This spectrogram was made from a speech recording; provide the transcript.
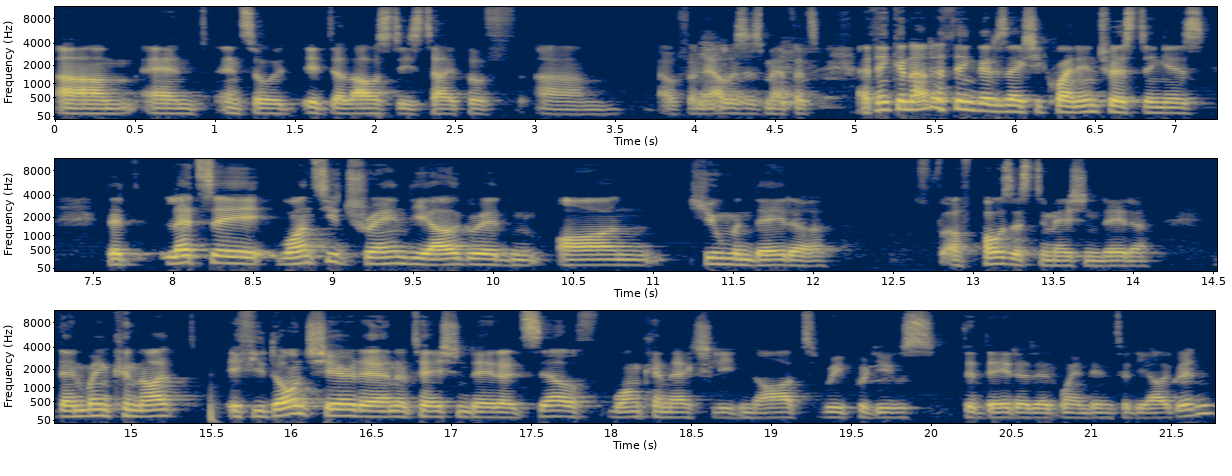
um, and and so it, it allows these type of um, of analysis methods. I think another thing that is actually quite interesting is that let's say once you train the algorithm on human data of pose estimation data, then one cannot, if you don't share the annotation data itself, one can actually not reproduce the data that went into the algorithm.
